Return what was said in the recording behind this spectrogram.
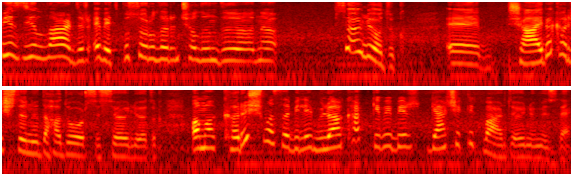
Biz yıllardır evet bu soruların çalındığını söylüyorduk. Ee, şaibe karıştığını daha doğrusu söylüyorduk. Ama karışmasa bile mülakat gibi bir gerçeklik vardı önümüzde.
